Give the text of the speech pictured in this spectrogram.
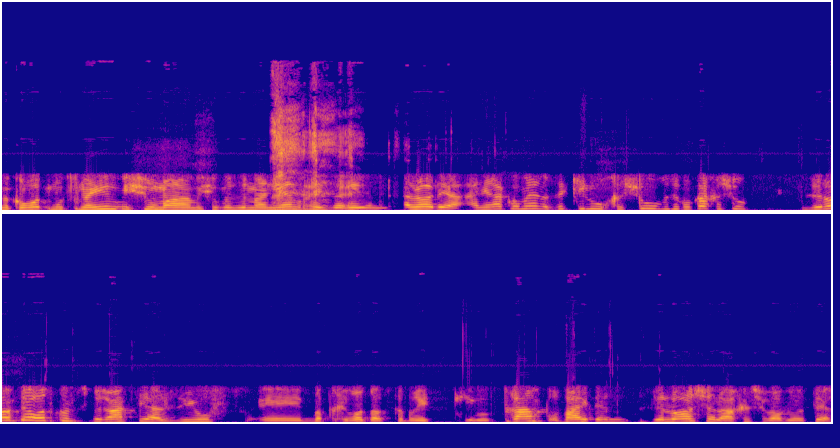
במקומות מוצנעים משום מה, משום מה זה מעניין חייזרים. אני לא יודע, אני רק אומר, זה כאילו חשוב, זה כל כך חשוב. זה לא דעות קונספירציה על זיוף אה, בבחירות בארצות הברית. כאילו, טראמפ או ביידן, זה לא השאלה החשובה ביותר.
